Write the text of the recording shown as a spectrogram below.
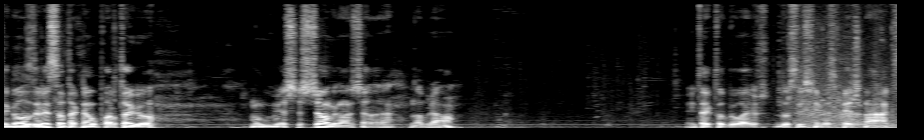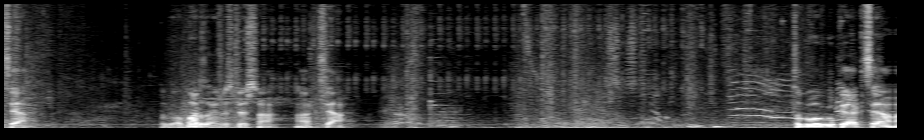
Tego Ozyrysa tak na upartego mógłbym jeszcze ściągnąć, ale dobra. I tak to była już dosyć niebezpieczna akcja. To była bardzo niebezpieczna akcja. To była głupia akcja.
